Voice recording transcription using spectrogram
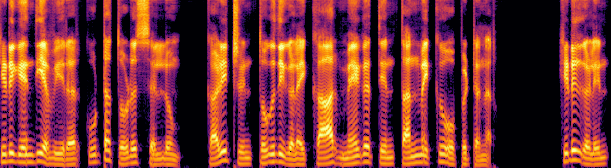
கிடுகேந்திய வீரர் கூட்டத்தோடு செல்லும். கழிற்றின் தொகுதிகளை கார் மேகத்தின் தன்மைக்கு ஒப்பிட்டனர். கிடுகளின்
